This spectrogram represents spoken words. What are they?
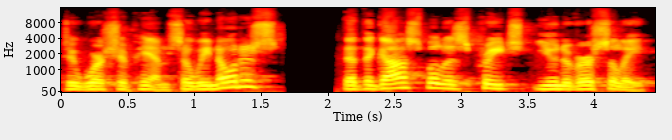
to worship him. So we notice that the gospel is preached universally.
